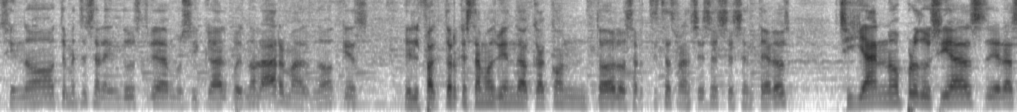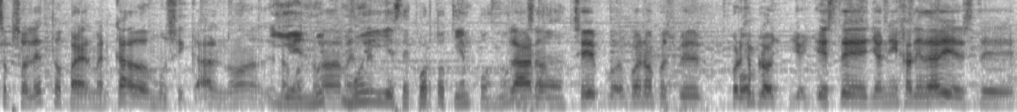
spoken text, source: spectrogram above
si no te metes a la industria musical, pues no la armas, ¿no? Que es el factor que estamos viendo acá con todos los artistas franceses sesenteros. Si ya no producías, eras obsoleto para el mercado musical, ¿no? Y en muy, muy este corto tiempo, ¿no? Claro, sí, bueno, pues eh, por ejemplo, este Johnny Halliday, este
